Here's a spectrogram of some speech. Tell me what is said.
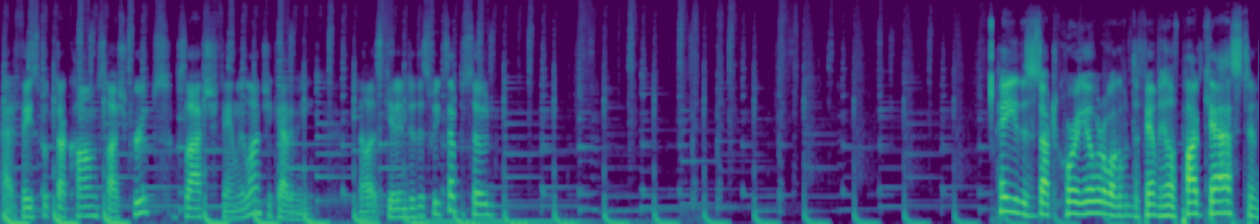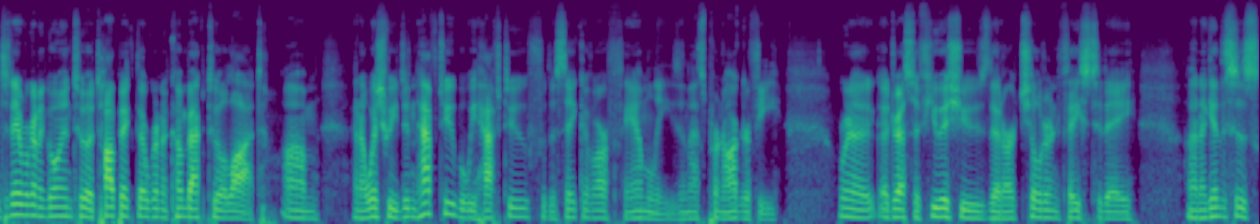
at facebook.com slash groups slash Family Launch Academy. Now let's get into this week's episode. Hey, this is Dr. Corey Gilbert. Welcome to the Family Health Podcast. And today we're going to go into a topic that we're going to come back to a lot. Um, and I wish we didn't have to, but we have to for the sake of our families, and that's pornography. We're going to address a few issues that our children face today. And again, this is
